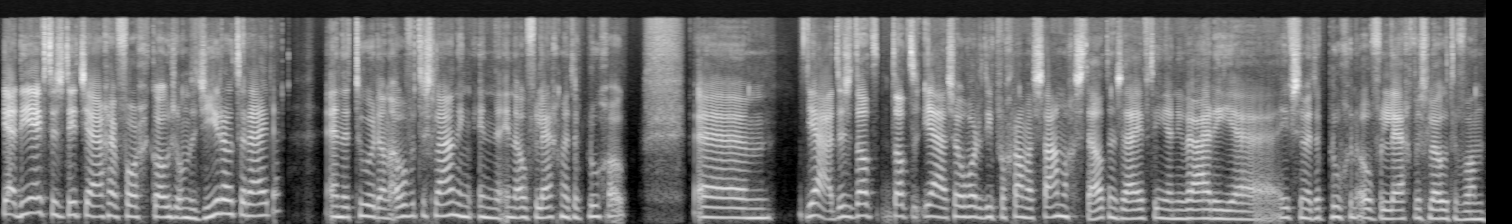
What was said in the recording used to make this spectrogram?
ja, die heeft dus dit jaar ervoor gekozen om de Giro te rijden. En de Tour dan over te slaan in, in, in overleg met de ploeg ook. Um, ja, dus dat, dat, ja, zo worden die programma's samengesteld. En zij heeft in januari uh, heeft ze met de ploeg in overleg besloten van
